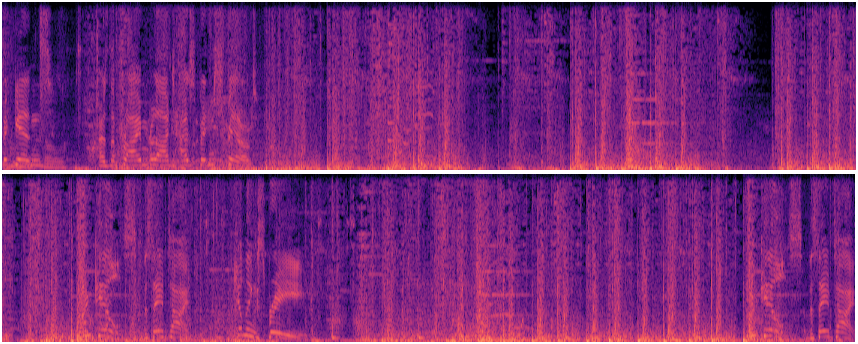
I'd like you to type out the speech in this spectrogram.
Begins, as the prime blood has been spilled. Two kills at the same time. Killing spree. Two kills at the same time.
